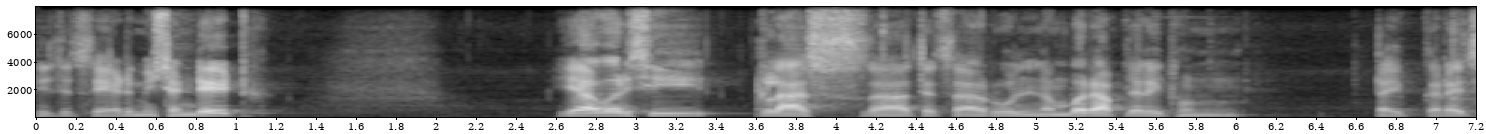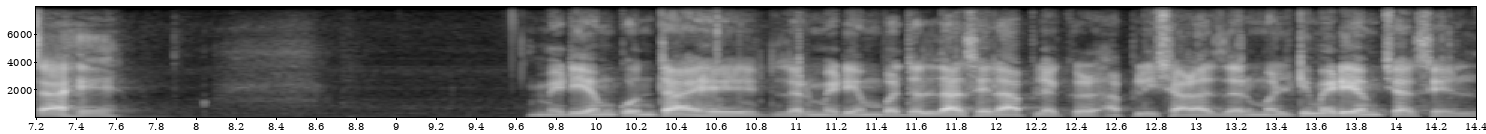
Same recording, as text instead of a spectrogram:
हे त्याचं ॲडमिशन डेट यावर्षी क्लासचा त्याचा रोल नंबर आपल्याला इथून टाईप करायचा आहे. मीडियम कोणतं आहे? जर मीडियम बदललं असेल आपल्याकडं आपली शाळा जर मल्टीमिडियमची असेल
